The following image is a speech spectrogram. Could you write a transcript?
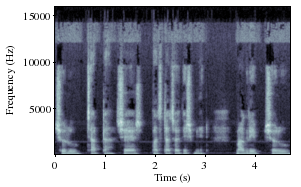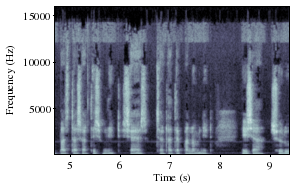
শুরু চারটা শেষ পাঁচটা ছয়ত্রিশ মিনিট। মাগরিব শুরু পাঁচটা সাতত্রিশ মিনিট শেষ ছয়টা তেপ্পান্ন মিনিট। ঈশা, শুরু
